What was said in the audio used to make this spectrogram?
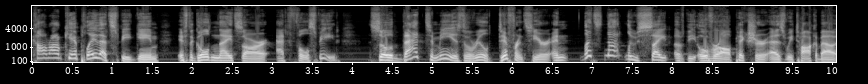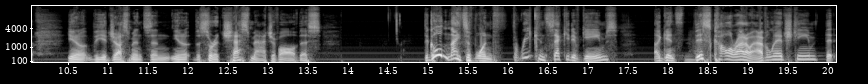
Colorado can't play that speed game if the Golden Knights are at full speed. So that to me is the real difference here. And let's not lose sight of the overall picture as we talk about, you know, the adjustments and, you know, the sort of chess match of all of this. The Golden Knights have won three consecutive games against this Colorado Avalanche team that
